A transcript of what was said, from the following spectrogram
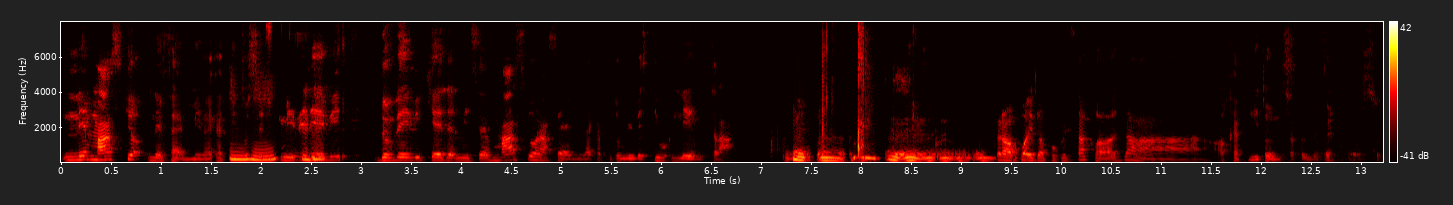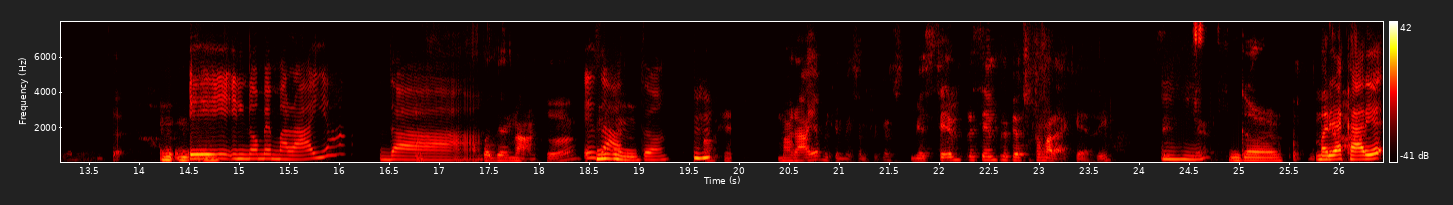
né maschio né femmina, capito? Mhm. Se tu mi vedevi dovevi chiedermi se è un maschio o una femmina, capito? Mi vestivo neutra. Punto. Mm, mm, mm, mm, mm, Però poi dopo questa cosa ho capito, ho iniziato il mio percorso, ovviamente. mm, mm, mm. E il nome Mariah da... Cosa è nato? Esatto. Ok. Mariah perché mi è sempre piaciuta, mi è sempre sempre piaciuta Mariah Carey. Sempre. Girl. Maria Carie.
